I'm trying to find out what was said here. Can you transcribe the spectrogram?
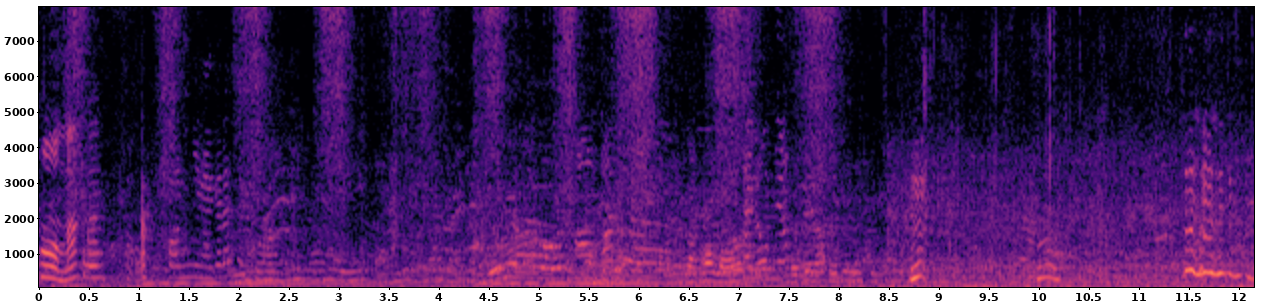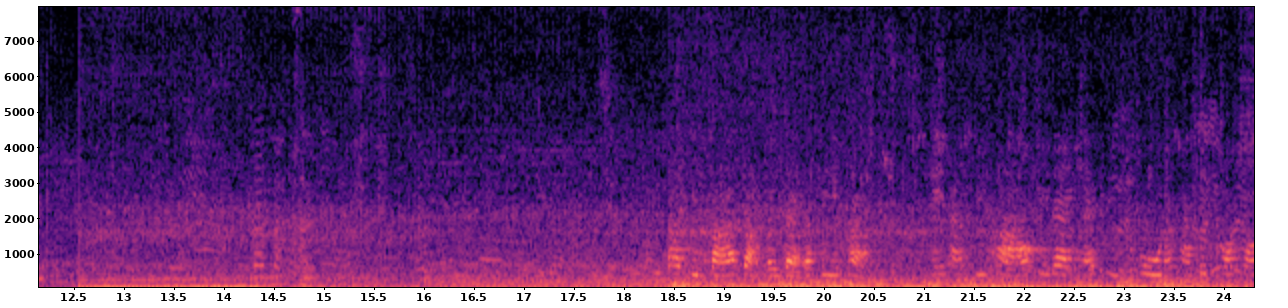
หอมมากเลยตา สีฟ้าจากใบแตกกะปีค่ะมีทั้งสีขาว สีแดง และสีชมพูนะคะเป็นคอสมอ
